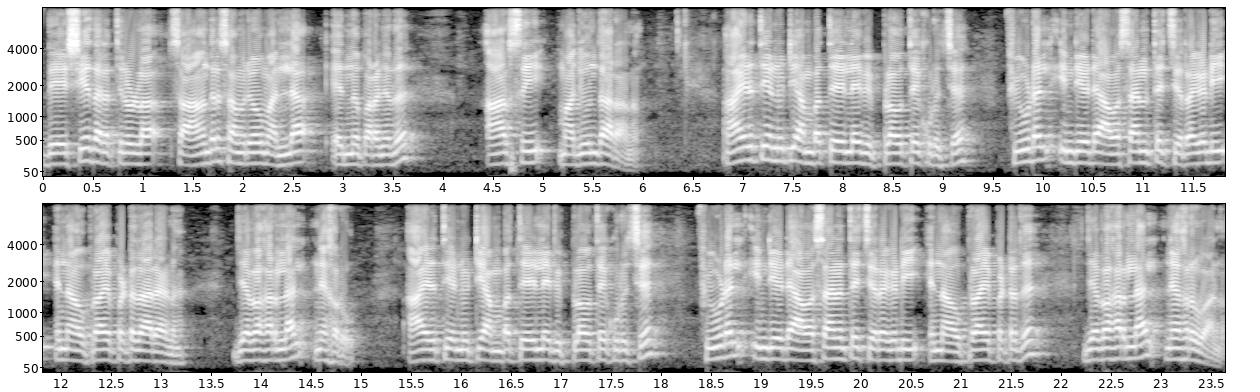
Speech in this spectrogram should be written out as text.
ദേശീയ തലത്തിലുള്ള സ്വാതന്ത്ര്യ സമരവുമല്ല എന്ന് പറഞ്ഞത് ആർ സി മജൂന്ദാറാണ് ആയിരത്തി എണ്ണൂറ്റി അമ്പത്തേഴിലെ വിപ്ലവത്തെക്കുറിച്ച് ഫ്യൂഡൽ ഇന്ത്യയുടെ അവസാനത്തെ ചിറകടി എന്ന് അഭിപ്രായപ്പെട്ടത് ആരാണ് ജവഹർലാൽ നെഹ്റു. ആയിരത്തി എണ്ണൂറ്റി അമ്പത്തേഴിലെ വിപ്ലവത്തെക്കുറിച്ച് ഫ്യൂഡൽ ഇന്ത്യയുടെ അവസാനത്തെ ചിറകടി എന്ന് അഭിപ്രായപ്പെട്ടത് ജവഹർലാൽ നെഹ്റുവാണ്.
